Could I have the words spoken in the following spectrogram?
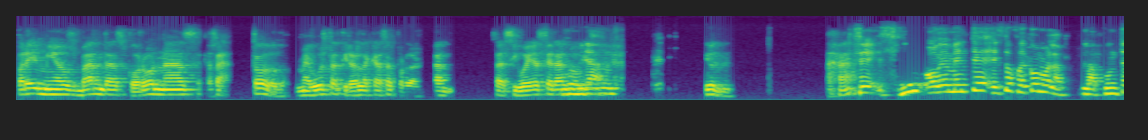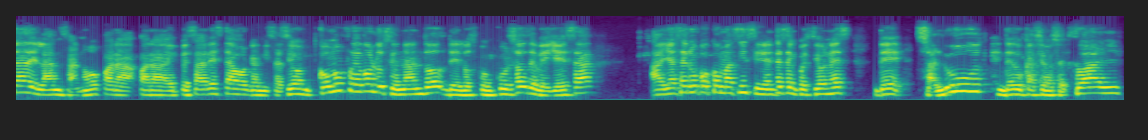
premios, bandas, coronas, o sea, todo. Me gusta tirar la casa por la ventana. O sea, si voy a hacer algo... Sí, obviamente esto fue como la, la, punta de lanza, ¿no? Para, para empezar esta organización. ¿Cómo fue evolucionando de los concursos de belleza a ya ser un poco más incidentes en cuestiones de salud, de educación sexual,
